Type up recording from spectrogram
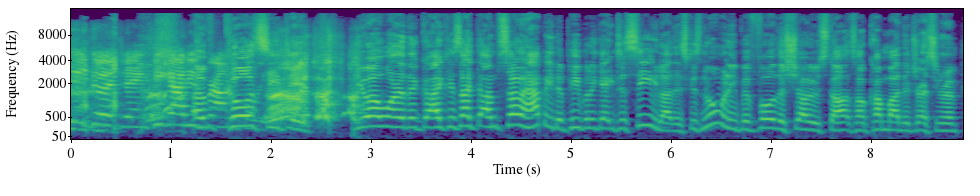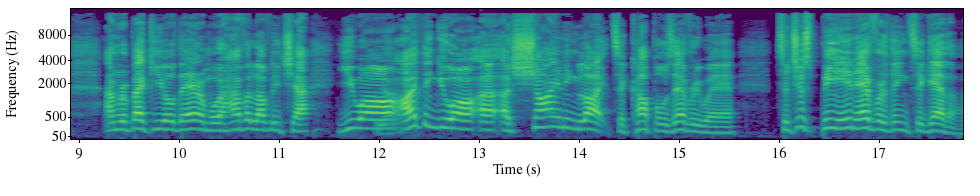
He he did good, James. He got his Of brownie course he did. You are one of the guys because I'm so happy that people are getting to see you like this. Because normally before the show starts, I'll come by the dressing room and Rebecca, you're there, and we'll have a lovely chat. You are, I think, you are a, a shining light to couples everywhere to just be in everything together.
